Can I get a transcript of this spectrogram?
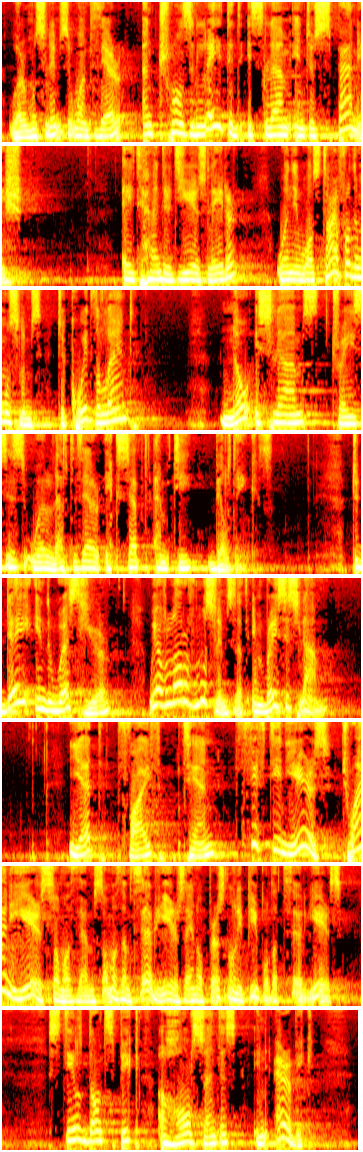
where Muslims went there and translated Islam into Spanish. 800 years later, when it was time for the Muslims to quit the land, no Islam's traces were left there except empty buildings. Today in the West here, we have a lot of Muslims that embrace Islam. Yet, 5, 10, 15 years, 20 years, some of them, some of them 30 years. I know personally people that 30 years still don't speak a whole sentence in Arabic.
